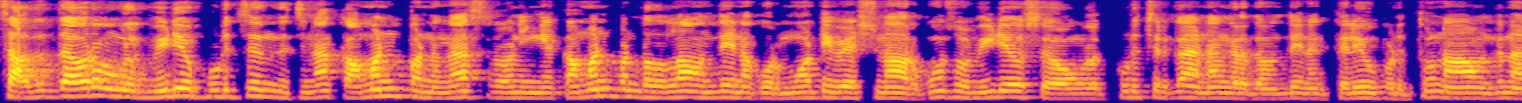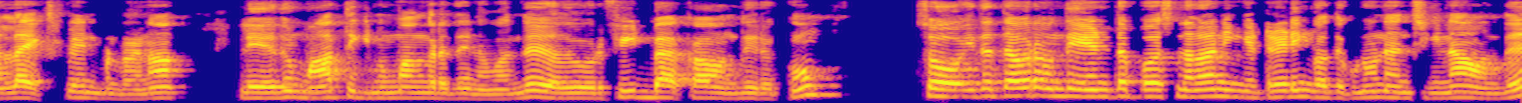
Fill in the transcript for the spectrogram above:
ஸோ அதை தவிர உங்களுக்கு வீடியோ பிடிச்சிருந்துச்சுன்னா கமெண்ட் பண்ணுங்க. ஸோ நீங்கள் கமெண்ட் பண்ணுறதெல்லாம் வந்து எனக்கு ஒரு மோட்டிவேஷனாக இருக்கும். ஸோ வீடியோஸ் உங்களுக்கு பிடிச்சிருக்கா என்னங்கிறத வந்து எனக்கு தெளிவுபடுத்தும். நான் வந்து நல்லா எக்ஸ்பிளைன் பண்ணுறேன்னா இல்லை எதுவும் மாற்றிக்கணுமாங்கிறது எனக்கு வந்து அது ஒரு ஃபீட்பேக்காக வந்து இருக்கும். ஸோ இதை தவிர வந்து என்கிட்ட பர்சனலாக நீங்கள் ட்ரேடிங் கற்றுக்கணும்னு நினச்சிங்கன்னா வந்து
